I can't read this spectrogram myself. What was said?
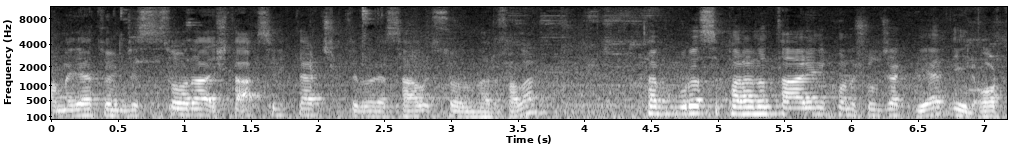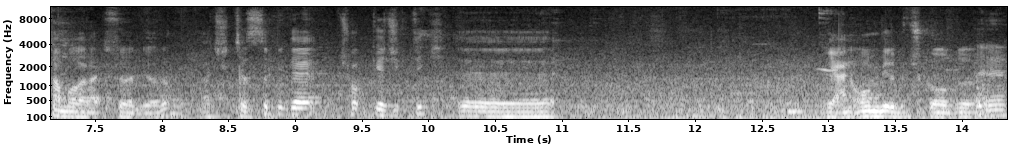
ameliyat öncesi. Sonra işte aksilikler çıktı böyle sağlık sorunları falan. Tabii burası paranın tarihini konuşulacak bir yer değil. Ortam olarak söylüyorum açıkçası. Bir de çok geciktik. Ee, yani 11.30 oldu. Evet.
